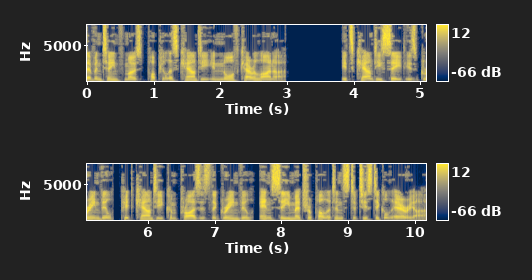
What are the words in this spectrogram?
17th most populous county in North Carolina. Its county seat is Greenville. Pitt County comprises the Greenville, NC Metropolitan Statistical Area.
